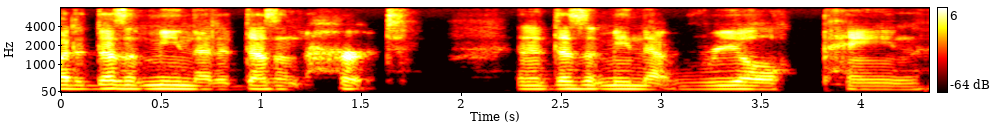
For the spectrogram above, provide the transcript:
But it doesn't mean that it doesn't hurt. And it doesn't mean that real pain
